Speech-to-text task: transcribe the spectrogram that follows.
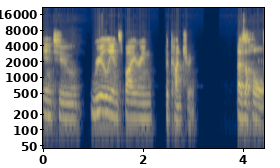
into really inspiring the country as a whole.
